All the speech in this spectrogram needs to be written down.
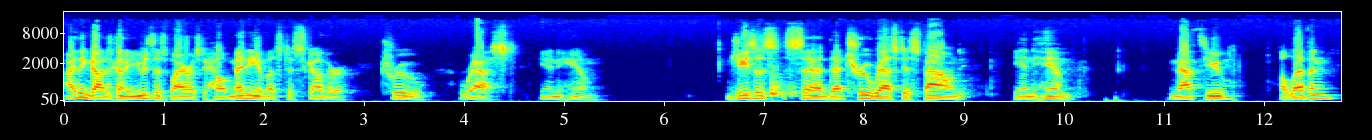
I think God is going to use this virus to help many of us discover true rest in Him. Jesus said that true rest is found in Him. Matthew 11,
